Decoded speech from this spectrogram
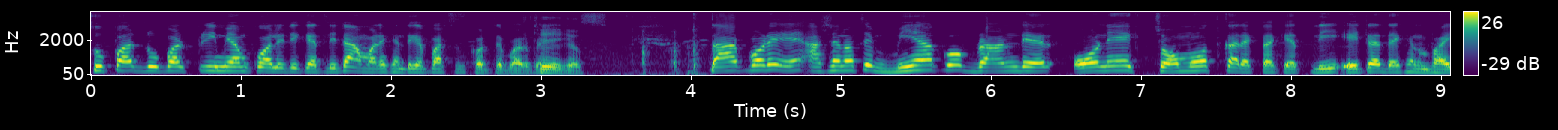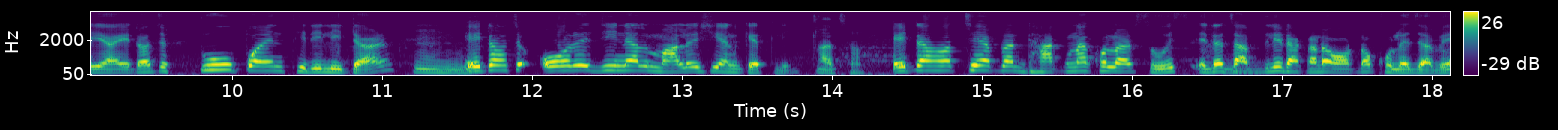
সুপার ডুপার প্রিমিয়াম কোয়ালিটি ক্যাটলিটা আমার এখান থেকে পারচেস করতে পারবে ঠিক আছে। তারপরে আসেন হচ্ছে মিয়াকো ব্র্যান্ডের অনেক চমৎকার একটা ক্যাটলি। এটা দেখেন ভাইয়া এটা হচ্ছে টু পয়েন্ট থ্রি লিটার। এটা হচ্ছে অরিজিনাল মালয়েশিয়ান ক্যাটলি। আচ্ছা। এটা হচ্ছে আপনার ঢাকনা খোলার সুইচ। এটা চাপ দিলে ঢাকনাটা অটো খুলে যাবে।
